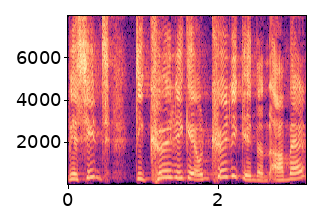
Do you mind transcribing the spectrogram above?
Wir sind die Könige und Königinnen. Amen. Amen.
